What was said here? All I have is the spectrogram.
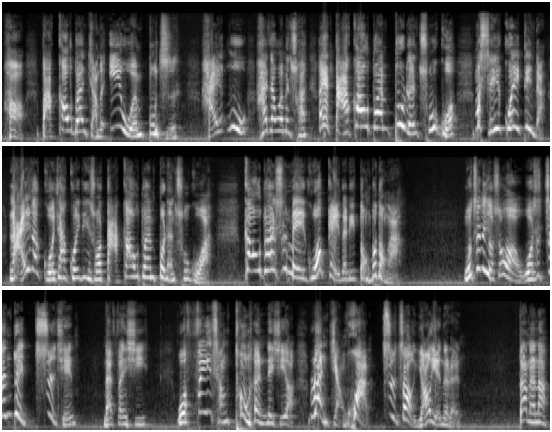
好，把高端讲的一文不值，还误还在外面传，哎呀，打高端不能出国，那谁规定的？哪一个国家规定说打高端不能出国啊？高端是美国给的，你懂不懂啊？我真的有时候啊，我是针对事情来分析，我非常痛恨那些啊乱讲话的、制造谣言的人。当然了，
